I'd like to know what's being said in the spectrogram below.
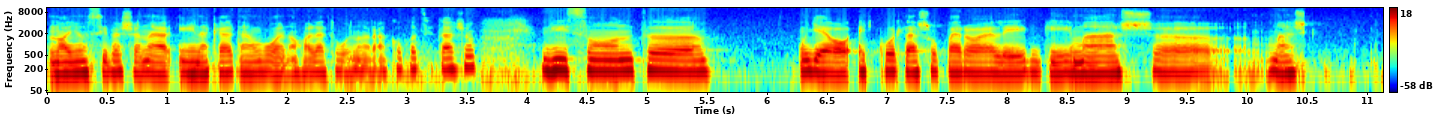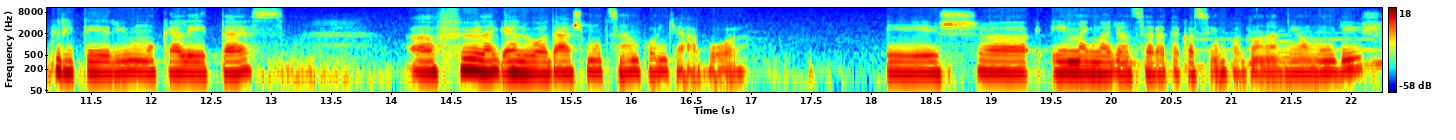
nagyon szívesen énekeltem volna, ha lett volna rá kapacitásom. Viszont ugye a, egy kortárs opera eléggé más, más kritériumok elé tesz, főleg előadásmód szempontjából. És én meg nagyon szeretek a színpadon lenni amúgy is,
